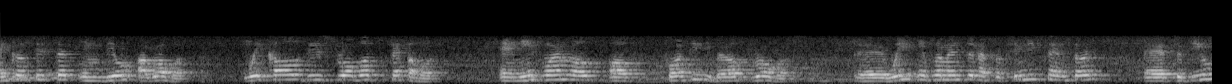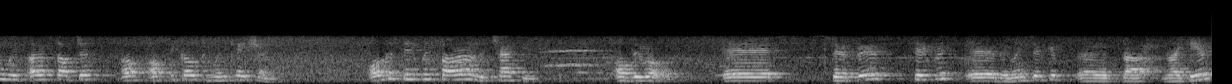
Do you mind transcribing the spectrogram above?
and consisted in build a robot. We call this robot Pepabot, and is one of, of 14 developed robots. Uh, we implemented a proximity sensor to deal with other subjects of optical communication. All the circuits are on the chassis of the robot. Uh, the first circuit, uh, the green circuit uh, that right here,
